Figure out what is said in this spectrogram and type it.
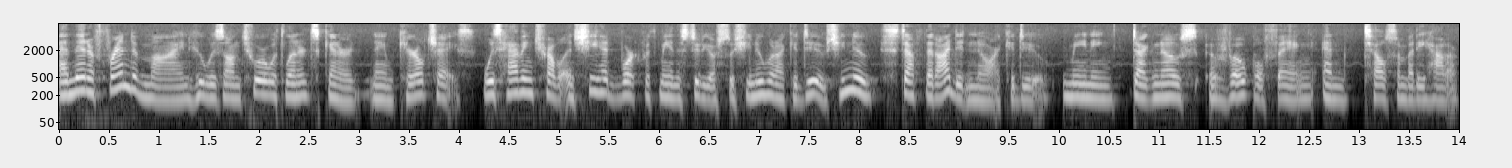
And then a friend of mine who was on tour with Lynyrd Skynyrd named Carol Chase was having trouble. And she had worked with me in the studio, so she knew what I could do. She knew stuff that I didn't know I could do, meaning diagnose a vocal thing and tell somebody how to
